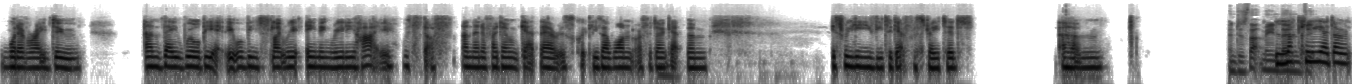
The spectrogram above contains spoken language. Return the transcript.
whatever i do and they will be it will be just like re- aiming really high with stuff and then if i don't get there as quickly as i want or if i don't Mm. get them it's really easy to get frustrated um And does that mean then? that- luckily i don't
